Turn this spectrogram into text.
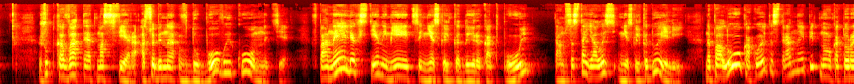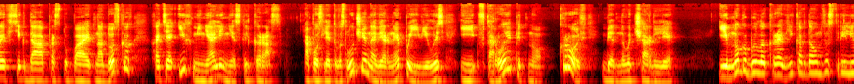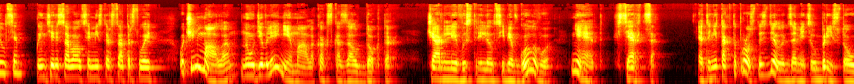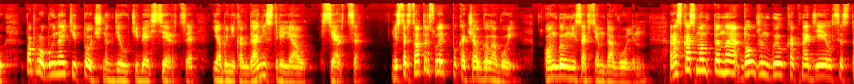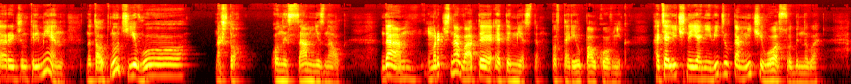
жутковатая атмосфера, особенно в дубовой комнате. В панелях стен имеется несколько дырок от пуль, там состоялось несколько дуэлей. На полу какое-то странное пятно, которое всегда проступает на досках, хотя их меняли несколько раз. А после этого случая, наверное, появилось и второе пятно – кровь бедного Чарли. «И много было крови, когда он застрелился?» – поинтересовался мистер Саттерсуэйт. «Очень мало, на удивление мало, как сказал доктор. Чарли выстрелил себе в голову? Нет, в сердце». «Это не так-то просто сделать», – заметил Бристоу. «Попробуй найти точно, где у тебя сердце. Я бы никогда не стрелял в сердце». Мистер Саттерсуэйт покачал головой. Он был не совсем доволен. Рассказ Монктона должен был, как надеялся старый джентльмен, натолкнуть его... На что? Он и сам не знал. «Да, мрачноватое это место», – повторил полковник. «Хотя лично я не видел там ничего особенного.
